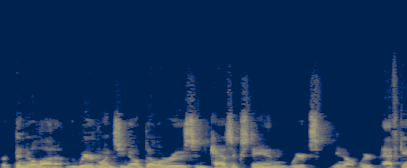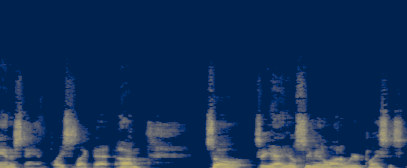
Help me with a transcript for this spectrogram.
But been to a lot of weird ones. You know, Belarus and Kazakhstan and weird, you know, weird Afghanistan places like that. Um, so so yeah, you'll see me in a lot of weird places.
